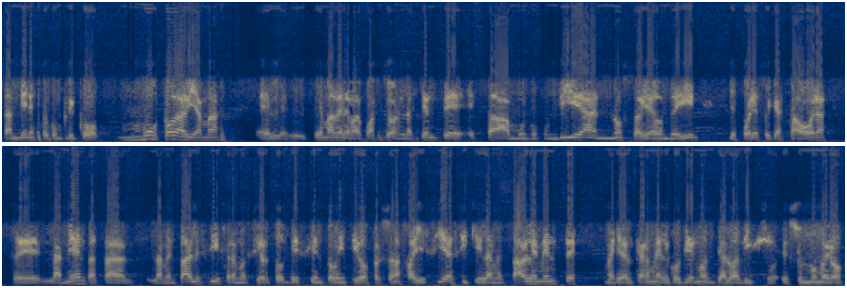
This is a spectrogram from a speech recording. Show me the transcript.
también esto complicó todavía más el, tema de la evacuación. La gente estaba muy confundida, no sabía dónde ir y es por eso que hasta ahora se lamenta, hasta lamentable cifra, ¿no es cierto?, de 122 personas fallecidas y que lamentablemente, María del Carmen, el gobierno ya lo ha dicho, es un número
